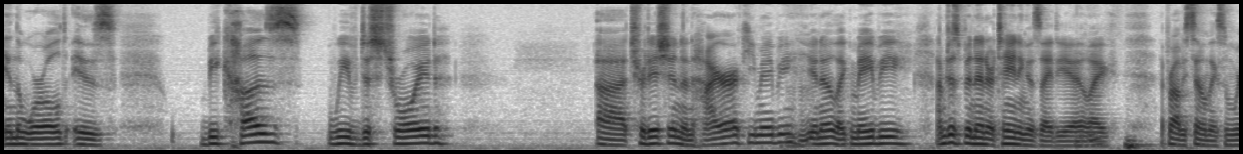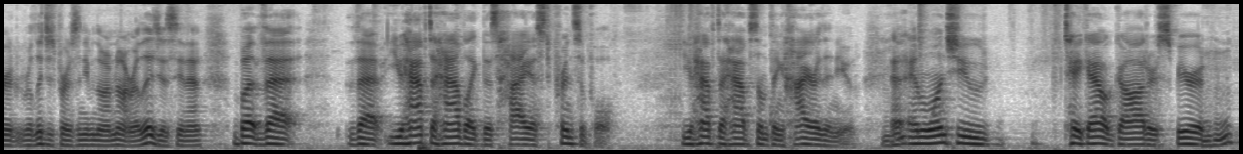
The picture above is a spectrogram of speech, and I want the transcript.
in the world is because we've destroyed uh, tradition and hierarchy maybe you mm-hmm. know like maybe i'm just been entertaining this idea mm-hmm. like i probably sound like some weird religious person even though i'm not religious you know? But that that you have to have like this highest principle you have to have something higher than you. And, mm-hmm. and once you take out god or spirit mm-hmm.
